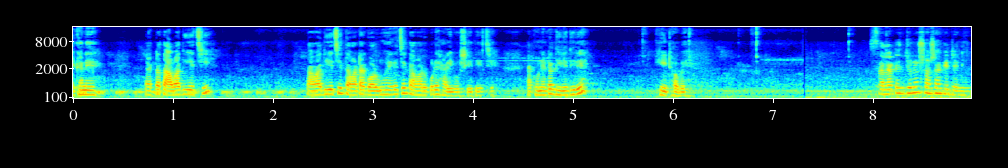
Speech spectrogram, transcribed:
এখানে একটা তাওয়া দিয়েছি। তাওয়া দিয়েছি, তাওয়াটা গরম হয়ে গেছে, তাওয়ার উপরে হাঁড়ি বসিয়ে দিয়েছি। এখন এটা ধীরে ধীরে হিট হবে। স্যালাডের জন্য শশা কেটে নিই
